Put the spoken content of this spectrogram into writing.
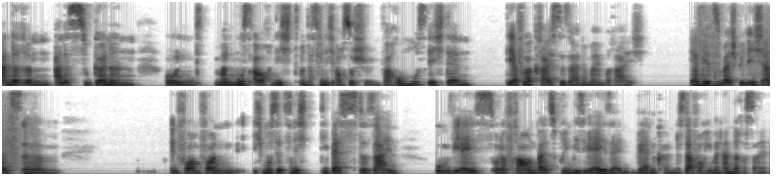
anderen alles zu gönnen und man muss auch nicht, und das finde ich auch so schön, warum muss ich denn die erfolgreichste sein in meinem Bereich? Ja, wie zum Beispiel ich als ähm, in Form von, ich muss jetzt nicht die Beste sein um VAs oder Frauen beizubringen, wie sie VA werden können. Es darf auch jemand anderes sein.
